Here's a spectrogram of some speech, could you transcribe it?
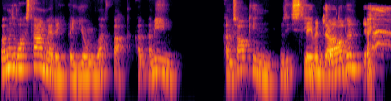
When was the last time we had a, a young left back? I, I, mean, I'm talking. Was it Stephen, Jordan? Jordan? Yeah.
